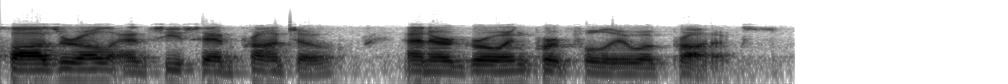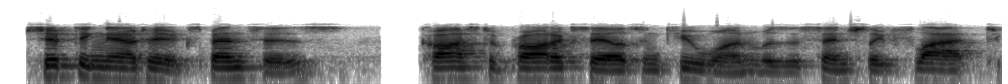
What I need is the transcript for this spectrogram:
Clozaril, and CSAN Pronto, and our growing portfolio of products. Shifting now to expenses, cost of product sales in Q1 was essentially flat to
